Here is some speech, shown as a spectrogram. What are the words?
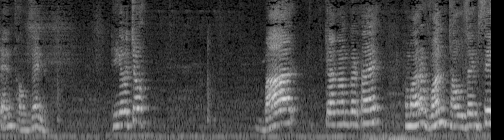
टेन थाउज़ेंड ठीक है बच्चों? बार क्या काम करता है? हमारा वन थाउज़ेंड से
